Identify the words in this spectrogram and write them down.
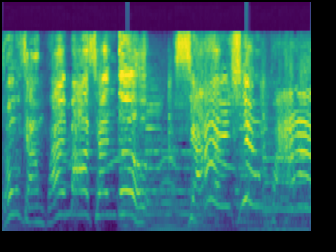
众将快马前的先行官。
